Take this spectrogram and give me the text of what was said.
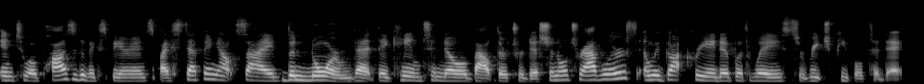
into a positive experience by stepping outside the norm that they came to know about their traditional travelers, and we got creative with ways to reach people today.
